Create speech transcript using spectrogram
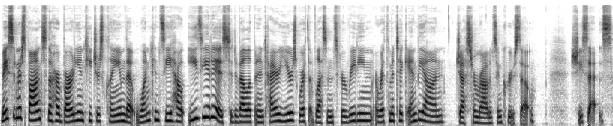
Mason responds to the Herbartian teacher's claim that one can see how easy it is to develop an entire year's worth of lessons for reading, arithmetic, and beyond just from Robinson Crusoe. She says,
